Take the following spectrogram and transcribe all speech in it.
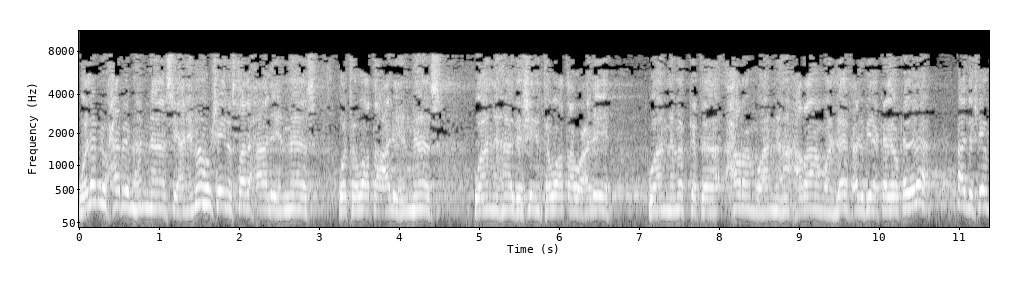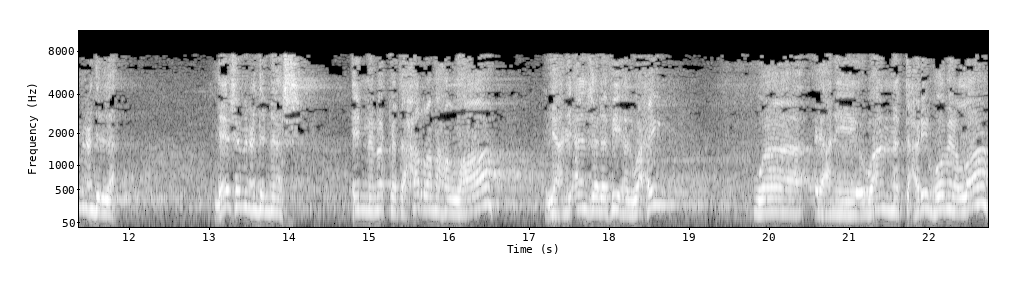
ولم يحرمها الناس يعني ما هو شيء اصطلح عليه الناس وتواطأ عليه الناس وأن هذا شيء تواطؤوا عليه وأن مكة حرم وأنها حرام وأن لا يفعل فيها كذا وكذا لا هذا شيء من عند الله. ليس من عند الناس. إن مكة حرمها الله يعني أنزل فيها الوحي ويعني وأن التحريم هو من الله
